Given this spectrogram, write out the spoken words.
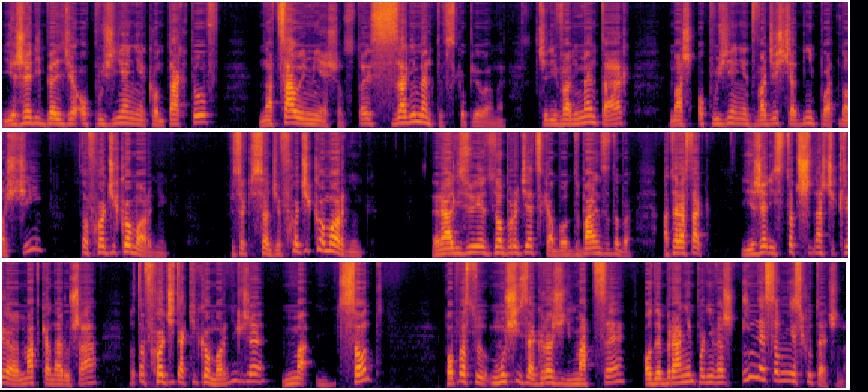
jeżeli będzie opóźnienie kontaktów na cały miesiąc. To jest z alimentów skopiowane. Czyli w alimentach masz opóźnienie 20 dni płatności, to wchodzi komornik. Wysoki sądzie, wchodzi komornik. Realizuje dobro dziecka, bo dbając o dobro. A teraz tak, jeżeli 113 kryje matka narusza, no to wchodzi taki komornik, że ma, sąd po prostu musi zagrozić matce odebraniem, ponieważ inne są nieskuteczne.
